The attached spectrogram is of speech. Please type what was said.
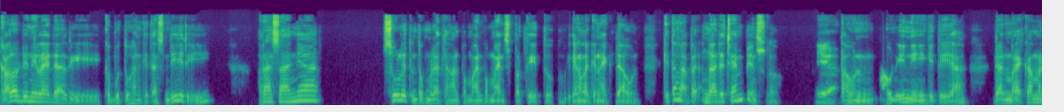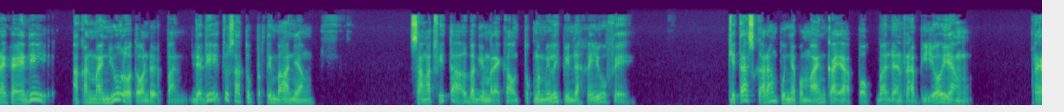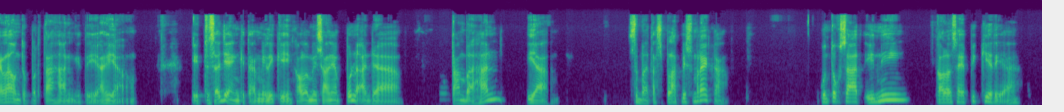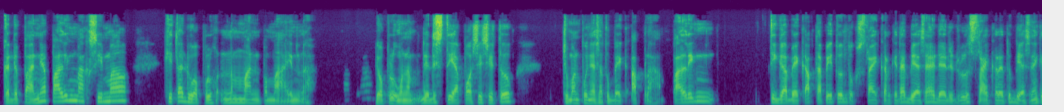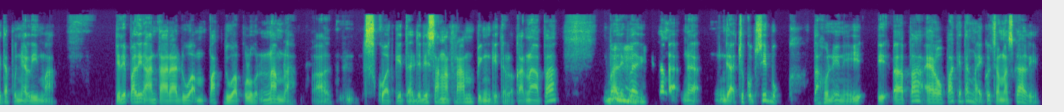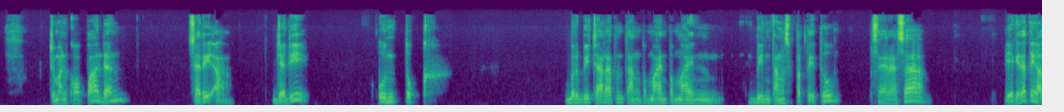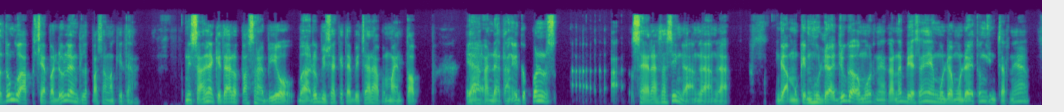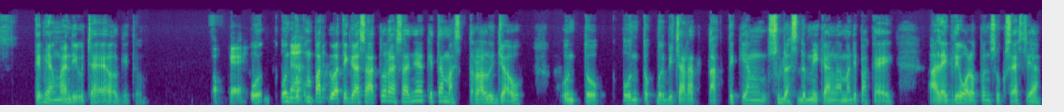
Kalau dinilai dari kebutuhan kita sendiri, rasanya sulit untuk mendatangkan pemain-pemain seperti itu yang lagi naik daun. Kita nggak nggak ada champions loh Iya. tahun tahun ini gitu ya. Dan mereka-mereka ini akan main Euro tahun depan. Jadi itu satu pertimbangan yang sangat vital bagi mereka untuk memilih pindah ke Juve. Kita sekarang punya pemain kayak Pogba dan Rabiot yang rela untuk bertahan gitu ya. Ya itu saja yang kita miliki. Kalau misalnya pun ada tambahan, ya sebatas pelapis mereka. Untuk saat ini, kalau saya pikir ya, ke depannya paling maksimal kita 26-an pemain lah. 26. Jadi setiap posisi itu cuman punya satu backup lah. Paling tiga backup tapi itu untuk striker. Kita biasanya dari dulu striker itu biasanya kita punya lima. Jadi paling antara 24 26 lah uh, squad kita. Jadi sangat ramping gitu loh. Karena apa? Balik Hmm. lagi kita nggak nggak nggak cukup sibuk tahun ini. I- i- apa Eropa kita nggak ikut sama sekali. Cuman Copa dan Serie A. Jadi untuk berbicara tentang pemain-pemain bintang seperti itu, saya rasa ya kita tinggal tunggu apa siapa dulu yang dilepas sama kita. Misalnya kita lepas Rabiot, baru bisa kita bicara pemain top yang Ya. akan datang. Itu pun saya rasa sih nggak nggak nggak nggak mungkin muda juga umurnya karena biasanya yang muda-muda itu ngincernya tim yang main di UCL gitu. Oke. U- Untuk Nah. 4-2-3-1 rasanya kita masih terlalu jauh untuk untuk berbicara taktik yang sudah sedemikian lama dipakai Allegri walaupun sukses ya.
